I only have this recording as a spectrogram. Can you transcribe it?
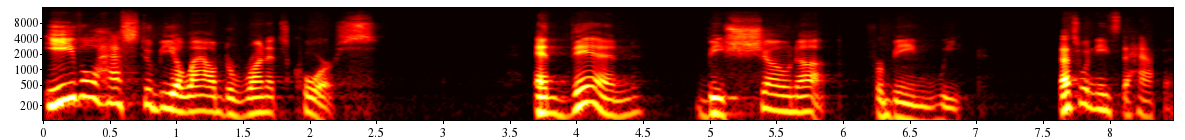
Evil has to be allowed to run its course and then be shown up for being weak. That's what needs to happen.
